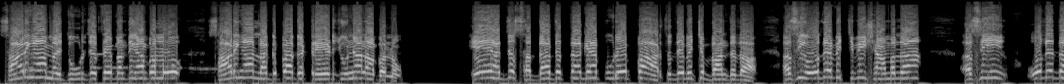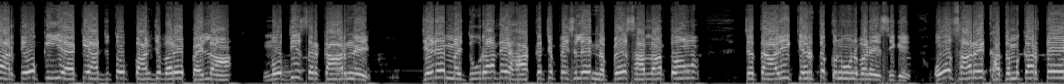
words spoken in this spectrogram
ਸਾਰੀਆਂ ਮਜ਼ਦੂਰ ਜਥੇਬੰਦੀਆਂ ਵੱਲੋਂ, ਸਾਰੀਆਂ ਲਗਭਗ ਟ੍ਰੇਡ ਯੂਨੀਅਨਾਂ ਵੱਲੋਂ ਇਹ ਅੱਜ ਸੱਦਾ ਦਿੱਤਾ ਗਿਆ ਪੂਰੇ ਭਾਰਤ ਦੇ ਵਿੱਚ ਬੰਦ ਦਾ। ਅਸੀਂ ਉਹਦੇ ਵਿੱਚ ਵੀ ਸ਼ਾਮਲ ਆ ਅਸੀਂ ਉਹਦੇ ਆਧਾਰ ਤੇ ਉਹ ਕੀ ਹੈ ਕਿ ਅੱਜ ਤੋਂ 5 ਬਰੇ ਪਹਿਲਾਂ ਮੋਦੀ ਸਰਕਾਰ ਨੇ ਜਿਹੜੇ ਮਜ਼ਦੂਰਾਂ ਦੇ ਹੱਕ 'ਚ ਪਿਛਲੇ 90 ਸਾਲਾਂ ਤੋਂ 44 ਕਿਰਤ ਕਾਨੂੰਨ ਬਣੇ ਸੀਗੇ, ਉਹ ਸਾਰੇ ਖਤਮ ਕਰਤੇ।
